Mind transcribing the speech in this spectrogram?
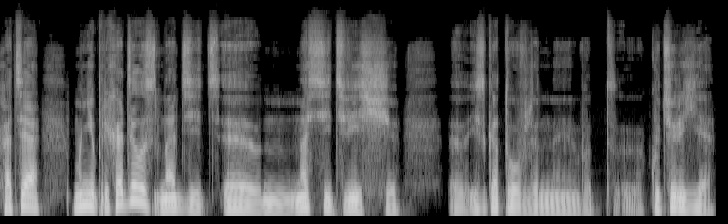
Хотя мне приходилось надеть, э, носить вещи, э, изготовленные вот э, кутюрье.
